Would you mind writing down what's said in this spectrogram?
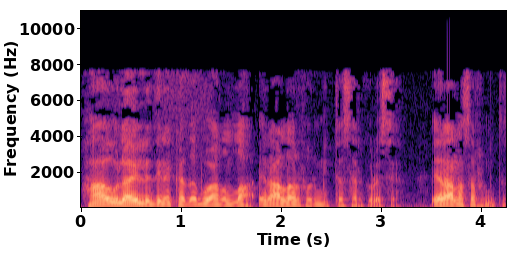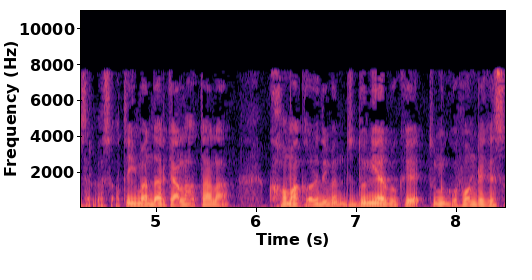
হা উলাইদিন কাদাবু আল্লাহ এরা আল্লাহর উপর মিথ্যাচার করেছে। এরা আল্লাহ সার মিথ্যাচার করেছে। অত ইমানদারকে আল্লাহ তালা ক্ষমা করে দিবেন যে, দুনিয়ার বুকে তুমি গোপন রেখেছ।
